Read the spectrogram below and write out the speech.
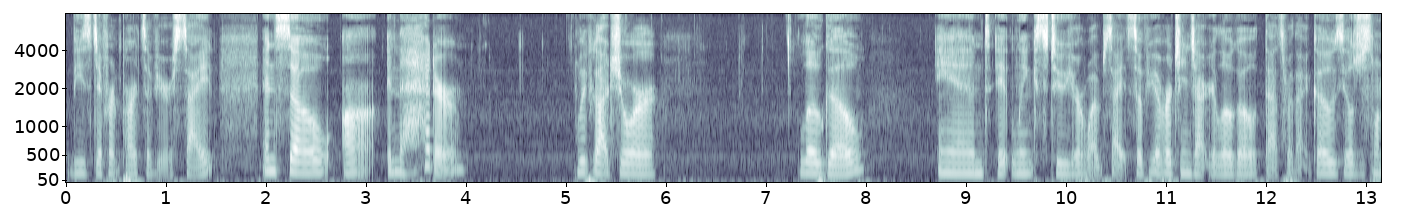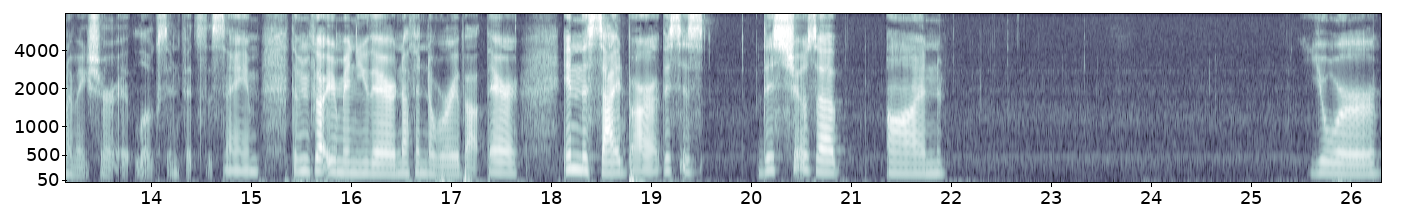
these different parts of your site. And so uh, in the header, we've got your logo, and it links to your website. So if you ever change out your logo, that's where that goes. You'll just want to make sure it looks and fits the same. Then we've got your menu there, nothing to worry about there. In the sidebar, this is this shows up on your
